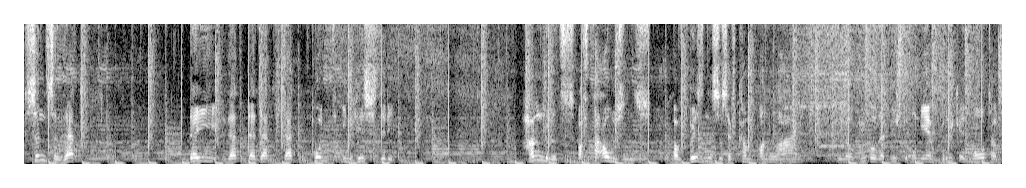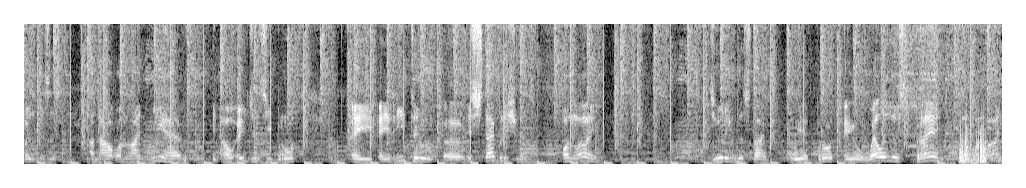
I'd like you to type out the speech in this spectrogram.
since that day, that, that, that, that point in history, hundreds of thousands of businesses have come online. You know, people that used to only have brick and mortar businesses are now online. We have in our agency brought a, a retail uh, establishment online during this time. We have brought a wellness brand online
